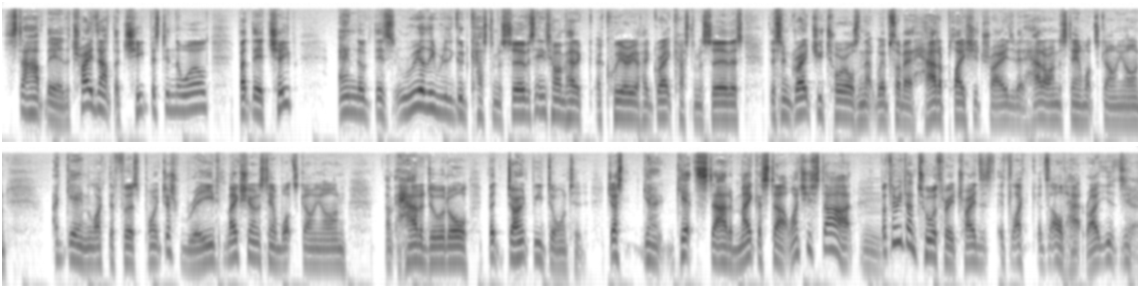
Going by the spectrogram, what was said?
start there. The trades aren't the cheapest in the world, but they're cheap. And look, there's really, really good customer service. Anytime I've had a, a query, I've had great customer service. There's some great tutorials on that website about how to place your trades, about how to understand what's going on. Again, like the first point, just read, make sure you understand what's going on, um, how to do it all, but don't be daunted. Just you know, get started, make a start. Once you start, by the time you've done two or three trades, it's, it's like it's old hat, right? You, Yeah.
